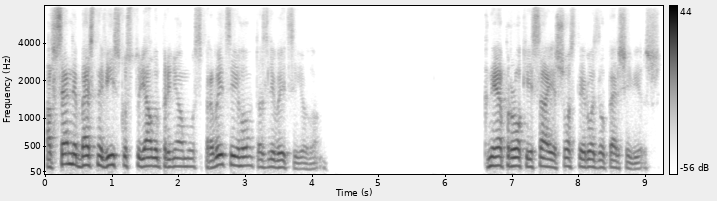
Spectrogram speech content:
а все небесне військо стояло при ньому з правиці його та з лівиці його. Книга пророка Ісаї, 6 розділ, перший вірш.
